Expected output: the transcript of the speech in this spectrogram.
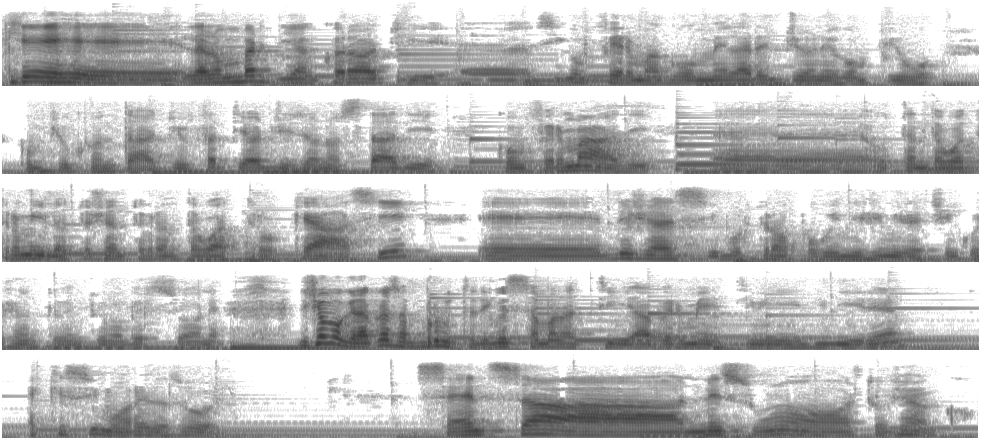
che la Lombardia ancora oggi eh, si conferma come la regione con più, con più contagi. Infatti oggi sono stati confermati eh, 84.844 casi e decessi purtroppo 15.521 persone. Diciamo che la cosa brutta di questa malattia, permettimi di dire, è che si muore da soli, senza nessuno al tuo fianco.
